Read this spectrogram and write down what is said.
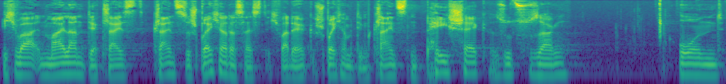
Ich war in Mailand der kleinste Sprecher, das heißt, ich war der Sprecher mit dem kleinsten Paycheck sozusagen. Und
